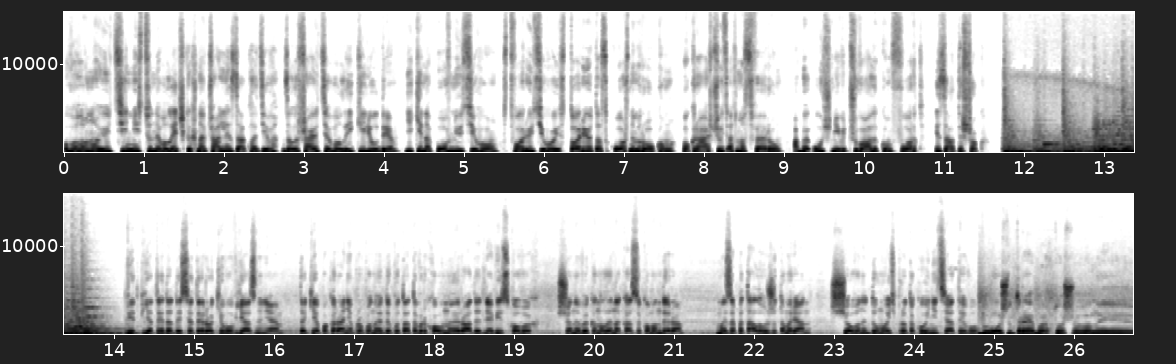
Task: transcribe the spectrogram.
Головною цінністю невеличких навчальних закладів залишаються великі люди, які наповнюють його, створюють його історію та з кожним роком покращують атмосферу, аби учні відчували комфорт і затишок. Від 5 до 10 років ув'язнення. Таке покарання пропонують депутати Верховної Ради для військових, що не виконали накази командира. Ми запитали у житомирян, що вони думають про таку ініціативу. Думаю, що треба, то що вони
